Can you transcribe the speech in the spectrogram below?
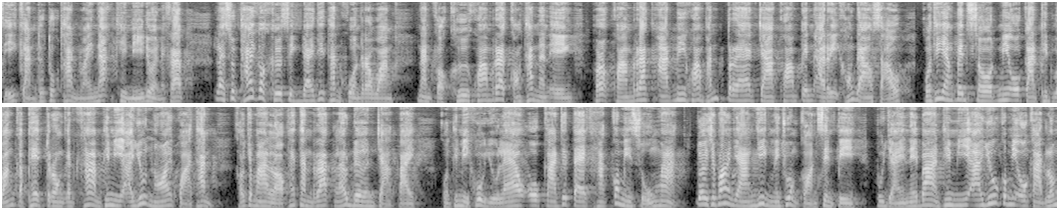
ศีกันทุกๆ ท่านไว้ณที่นี้ด้วยนะครับ และสุดท้ายก็คือสิ่งใดที่ท่านควรระวัง นั่นก็คือความรักของท่านนั่นเอง เพราะความรักอาจมีความผันแปรจากความเป็นอริของดาวเสาร์คนที่ยังเป็นโสดมีโอกาสผิดหวังกับเพศตรงกันข้ามที่มีอายุน้อยกว่าท่าน เขาจะมาหลอกให้ท่านรักแล้วเดินจากไป คนที่มีคู่อยู่แล้ว โอกาสจะแตกหักก็มีสูงมาก โดยเฉพาะอย่างยิ่งในช่วงก่อนสิ้นปี ผู้ใหญ่ในบ้านที่มีอายุก็มีโอกาสล้ม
